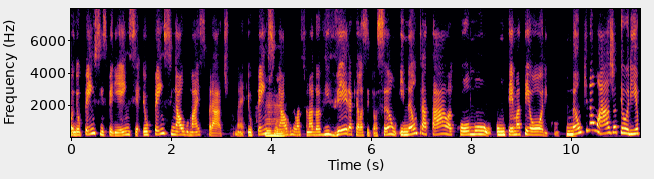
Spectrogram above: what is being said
quando eu penso em experiência, eu penso em algo mais prático, né? Eu penso uhum. em algo relacionado a viver aquela situação e não tratá-la como um tema teórico. Não que não haja teoria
